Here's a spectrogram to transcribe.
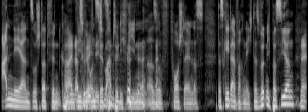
annähernd so stattfinden kann, Nein, wie wir uns nicht, jetzt Mann. natürlich Wien also vorstellen. Das, das geht einfach nicht. Das wird nicht passieren. Nee.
